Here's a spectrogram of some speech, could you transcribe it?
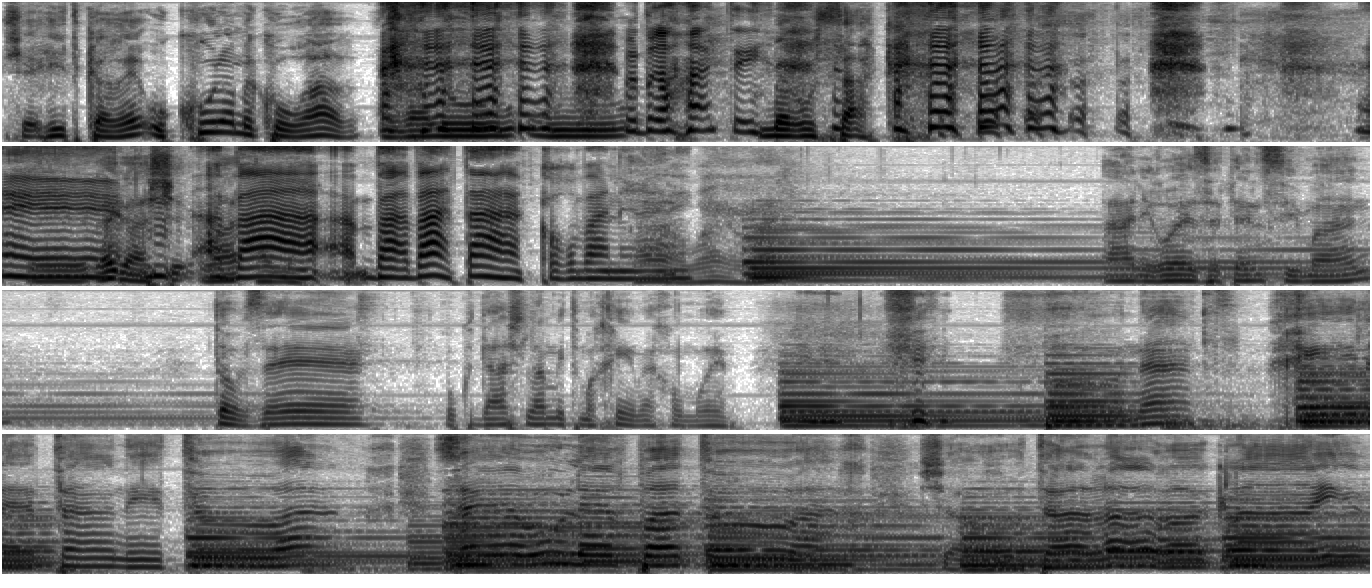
שהתקרא, הוא כולה מקורר, אבל הוא, הוא דרמטי. מרוסק. אה, רגע, ש- הבא, אתה הקורבן נראה לי. אה, אני רואה איזה תן סימן. טוב, זה מוקדש למתמחים, איך אומרים? בוא נתחיל את הניתוח, זהו לב פתוח, שעות על הרגליים,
